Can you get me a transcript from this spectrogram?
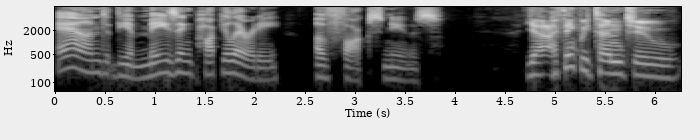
and the amazing popularity of Fox News. Yeah, I think we tend to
